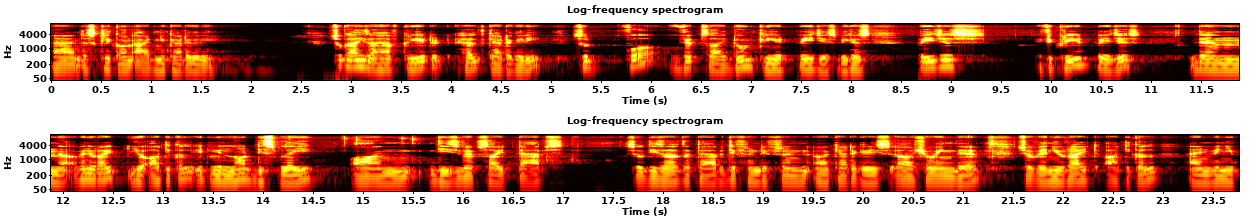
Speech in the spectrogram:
And just click on add new category. So guys i have created health category. So for website don't create pages because pages if you create pages then uh, when you write your article it will not display on these website tabs. So these are the tabs different different uh, categories uh, showing there. So when you write article and when you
